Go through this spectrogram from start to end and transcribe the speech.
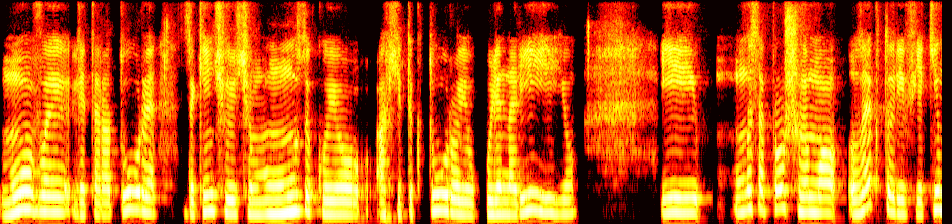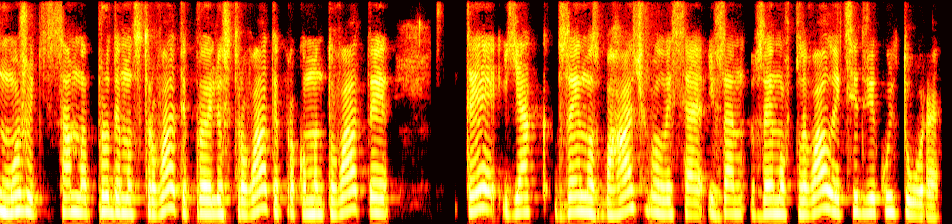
мови, літератури, закінчуючи музикою, архітектурою, кулінарією. І ми запрошуємо лекторів, які можуть саме продемонструвати, проілюструвати, прокоментувати те, як взаємозбагачувалися і взаємовпливали ці дві культури.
